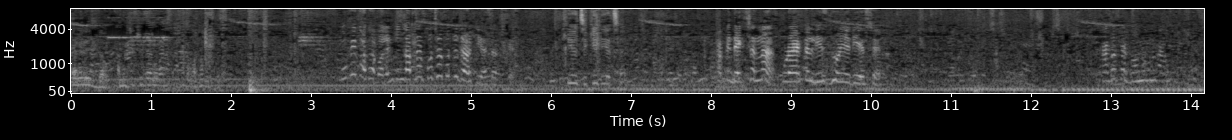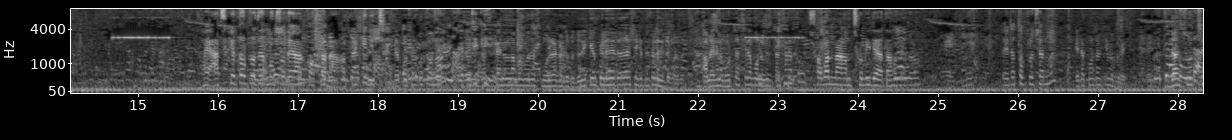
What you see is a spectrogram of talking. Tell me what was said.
কথা দাও আমি কিছু জানি কথা বলতে মুখে কথা বলেন কিন্তু আপনার দেওয়ার কি আছে আজকে? কি হচ্ছে কি দিয়েছে? আপনি দেখছেন না? পুরো একটা লিস্ট ধরিয়ে দিয়েছে। ভাই আজকে তো প্রচারপত্র দেওয়ার কথা না। আপনারা কি দিচ্ছেন এটা প্রচার করতে এটা কি প্যানেল নাম্বার মনে রাখার জন্য যদি কেউ ফেলে দিতে চায় সেক্ষেত্রে ফেলে দিতে পারবে। আমরা এখানে ভোট চাচ্ছিলাম মনে করছি এখানে তো সবার নাম ছবি দেওয়া তাহলে তো এটা তো প্রচার না? এটা প্রচার কীভাবে জাস্ট হচ্ছে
